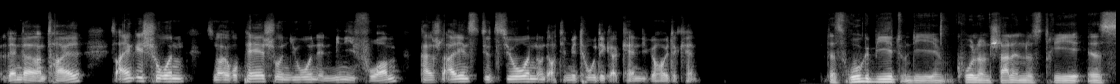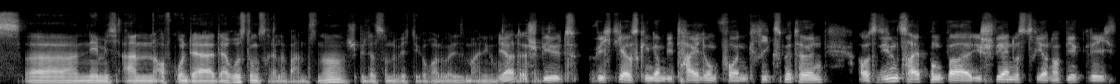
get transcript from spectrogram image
Länder daran teil, ist eigentlich schon so eine Europäische Union in Miniform, kann schon alle Institutionen und auch die Methodik erkennen, die wir heute kennen das Ruhrgebiet und die Kohle- und Stahlindustrie ist, äh, nehme ich an, aufgrund der, der Rüstungsrelevanz, ne? Spielt das so eine wichtige Rolle bei diesem Einigung? Ja, das spielt wichtig. Also es ging um die Teilung von Kriegsmitteln. Aber zu diesem Zeitpunkt war die Schwerindustrie auch noch wirklich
